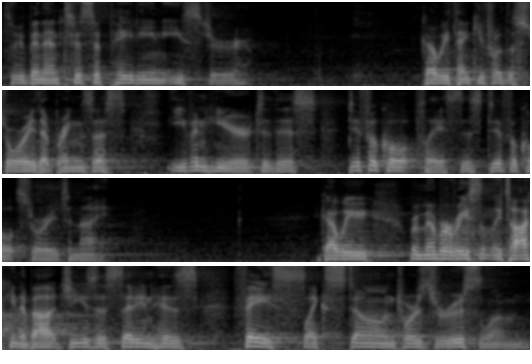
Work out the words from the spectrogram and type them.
as we've been anticipating Easter. God, we thank you for the story that brings us even here to this difficult place, this difficult story tonight. God, we remember recently talking about Jesus setting his face like stone towards Jerusalem,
